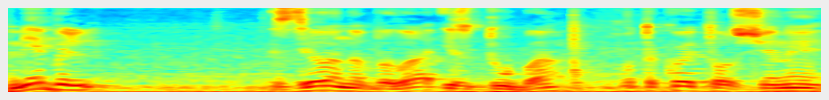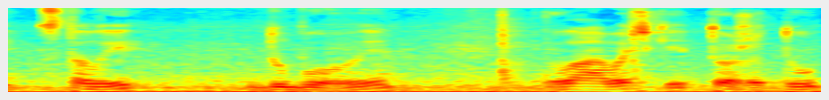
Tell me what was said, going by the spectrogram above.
Мебель сделана была из дуба. Вот такой толщины столы дубовые, лавочки, тоже дуб.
